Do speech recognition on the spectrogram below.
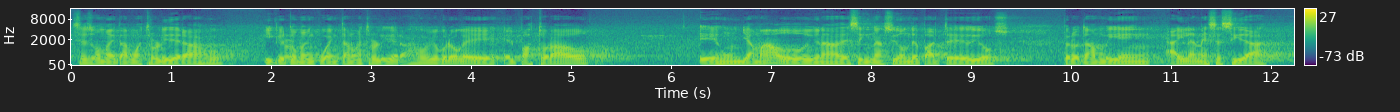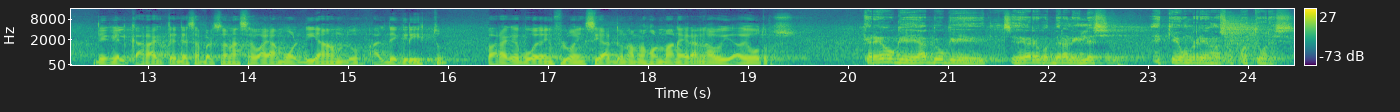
se someta a nuestro liderazgo y que tome en cuenta nuestro liderazgo. Yo creo que el pastorado es un llamado y una designación de parte de Dios, pero también hay la necesidad de que el carácter de esa persona se vaya moldeando al de Cristo para que pueda influenciar de una mejor manera en la vida de otros. Creo que algo que se debe recordar a la iglesia es que honren a sus pastores,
